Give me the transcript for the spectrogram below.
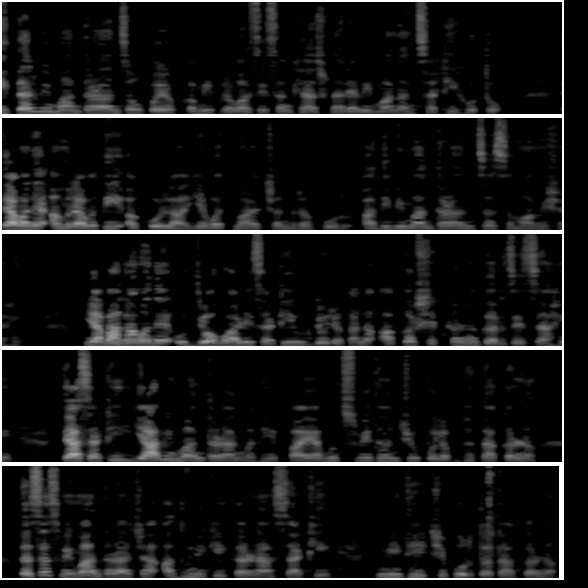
इतर विमानतळांचा उपयोग कमी प्रवासी संख्या असणाऱ्या विमानांसाठी होतो. त्यामध्ये अमरावती अकोला यवतमाळ चंद्रपूर आदी विमानतळांचा समावेश आहे. या भागामध्ये उद्योग वाढीसाठी उद्योजकांना आकर्षित करणं गरजेचं आहे. त्यासाठी या विमानतळांमध्ये पायाभूत सुविधांची उपलब्धता करणं तसंच विमानतळाच्या आधुनिकीकरणासाठी निधीची पूर्तता करणं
